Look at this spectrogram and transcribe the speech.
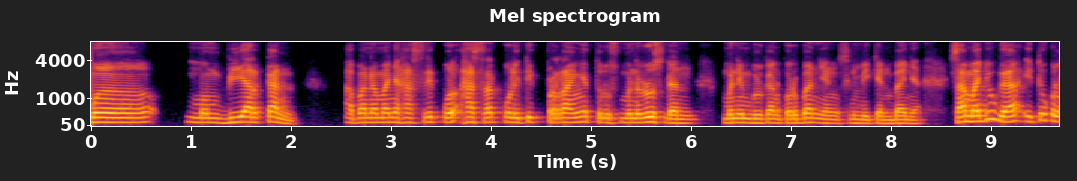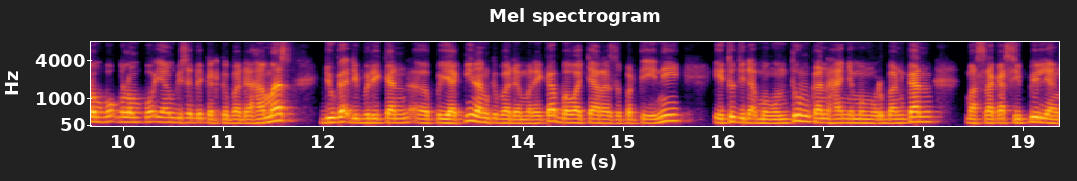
me, membiarkan apa namanya hasrat hasrat politik perangnya terus menerus dan menimbulkan korban yang sedemikian banyak. Sama juga itu kelompok-kelompok yang bisa dekat kepada Hamas juga diberikan uh, keyakinan kepada mereka bahwa cara seperti ini itu tidak menguntungkan hanya mengorbankan masyarakat sipil yang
